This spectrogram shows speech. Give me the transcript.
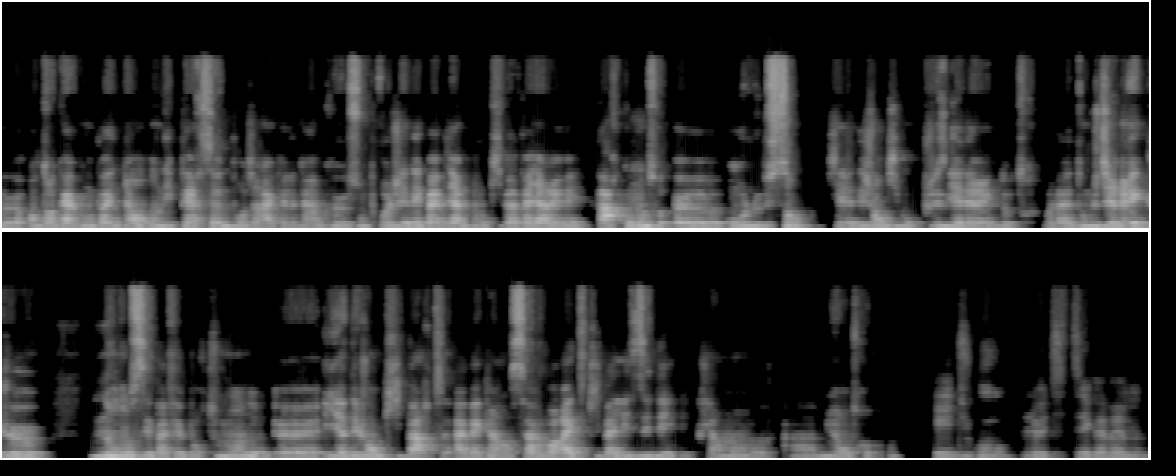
euh, en tant qu'accompagnant, on n'est personne pour dire à quelqu'un que son projet n'est pas viable ou qu'il va pas y arriver. Par contre, euh, on le sent qu'il y a des gens qui vont plus galérer que d'autres. Voilà. Donc je dirais que non, c'est pas fait pour tout le monde. Euh, il y a des gens qui partent avec un savoir-être qui va les aider clairement à mieux entreprendre. Et du coup, le titre, c'est quand même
